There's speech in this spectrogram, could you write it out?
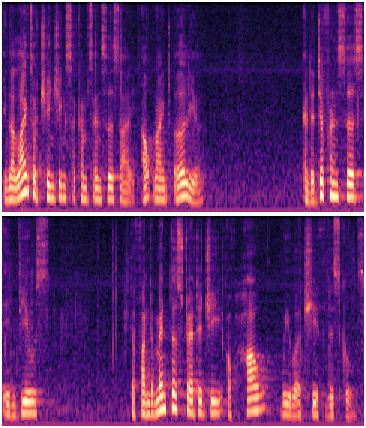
in the light of changing circumstances I outlined earlier and the differences in views, the fundamental strategy of how we will achieve these goals.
